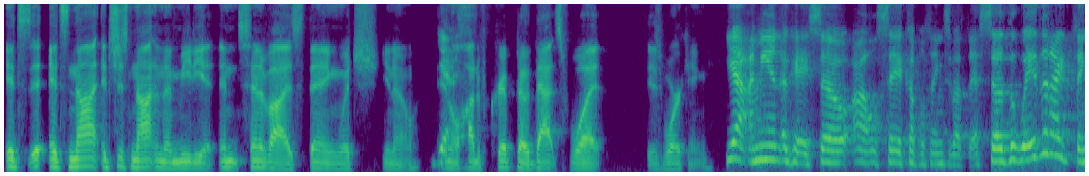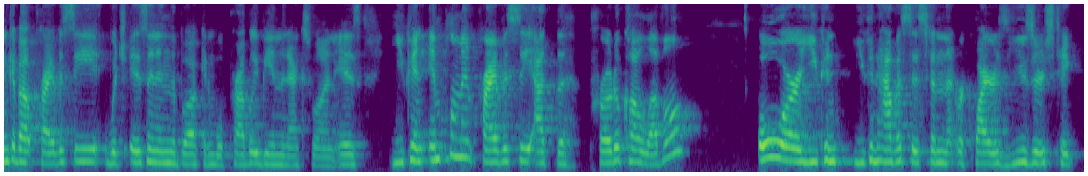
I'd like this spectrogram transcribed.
It's it's not it's just not an immediate incentivized thing, which you know yes. in a lot of crypto that's what is working. Yeah, I mean, okay, so I'll say a couple things about this. So the way that I think about privacy, which isn't in the book and will probably be in the next one, is you can implement privacy at the protocol level or you can you can have a system that requires users take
